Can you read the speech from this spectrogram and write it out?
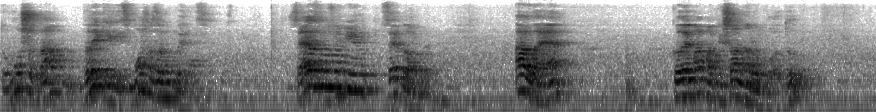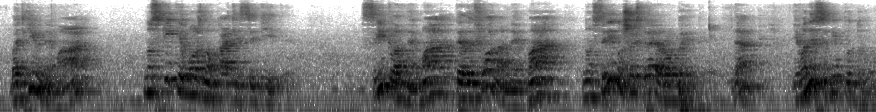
Тому що там великий ліс, можна загубитися. Все зрозумів, все добре. Але коли мама пішла на роботу, батьків нема, ну скільки можна в хаті сидіти? Світла нема, телефона нема, ну все рівно щось треба робити. Да? І вони собі подумали.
